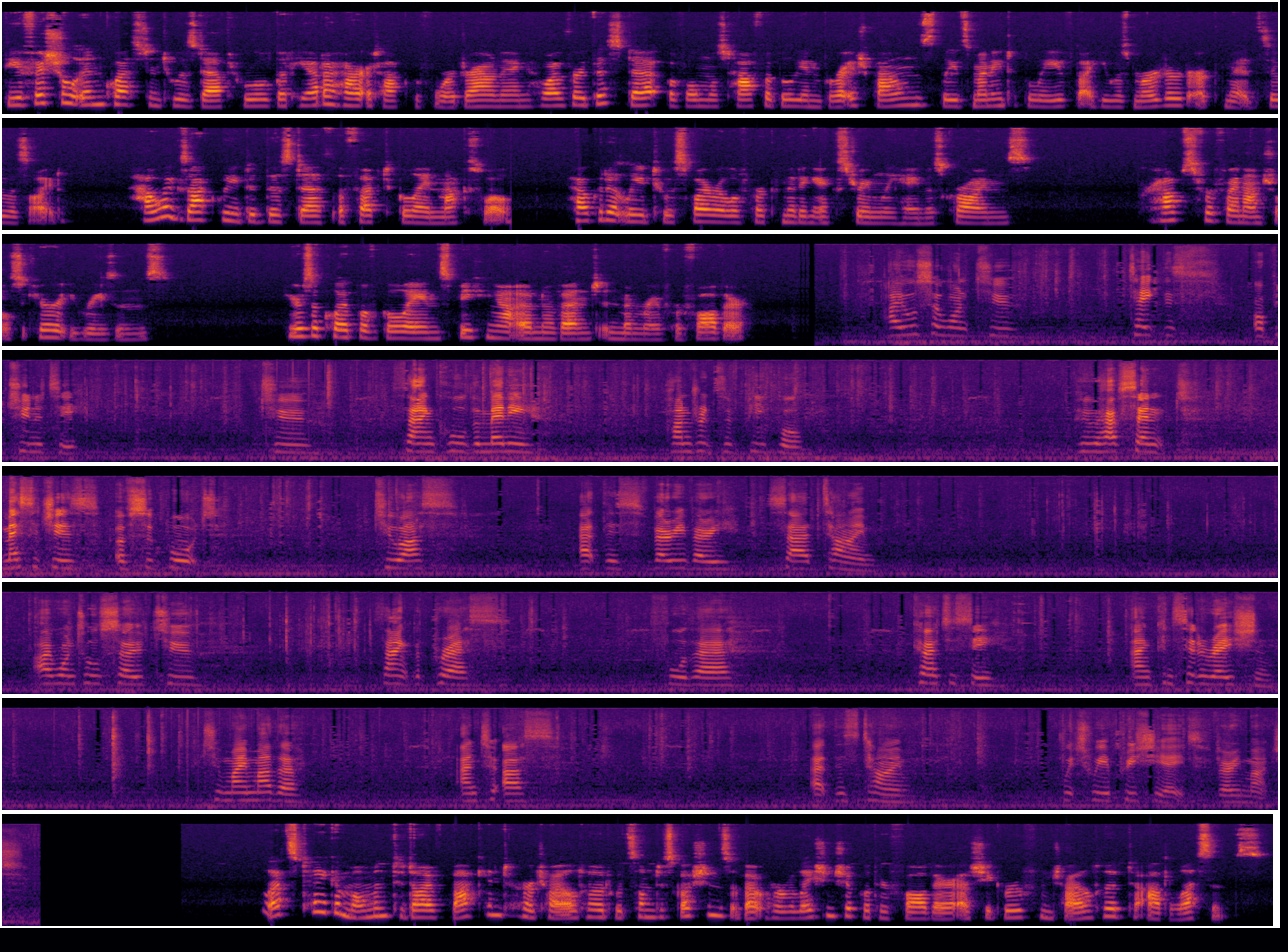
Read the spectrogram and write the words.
The official inquest into his death ruled that he had a heart attack before drowning. However, this debt of almost half a billion British pounds leads many to believe that he was murdered or committed suicide. How exactly did this death affect Ghislaine Maxwell? How could it lead to a spiral of her committing extremely heinous crimes? Perhaps for financial security reasons. Here's a clip of Ghislaine speaking at an event in memory of her father. I also want to take this opportunity to thank all the many hundreds of people who have sent messages of support to us at this very, very sad time. I want also to thank the press for their courtesy and consideration to my mother and to us at this time, which we appreciate very much. Let's take a moment to dive back into her childhood with some discussions about her relationship with her father as she grew from childhood to adolescence.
